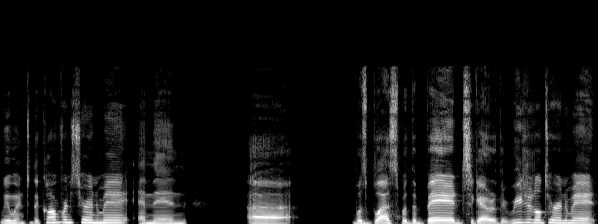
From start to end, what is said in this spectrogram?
we went to the conference tournament and then uh was blessed with a bid to go to the regional tournament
